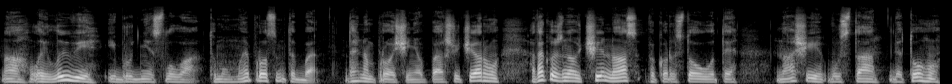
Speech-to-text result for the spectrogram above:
на лайливі і брудні слова. Тому ми просимо Тебе, дай нам прощення в першу чергу, а також навчи нас використовувати наші вуста для того,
